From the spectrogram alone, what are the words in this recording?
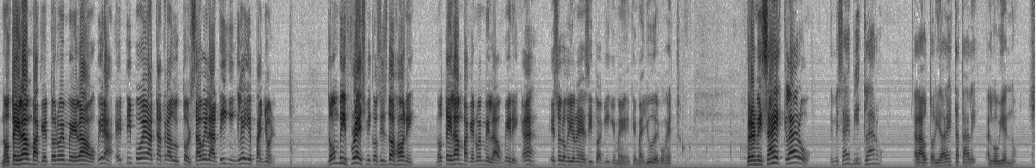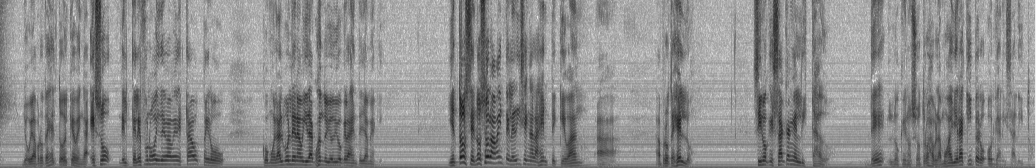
no te lamba que esto no es melado. Mira, el tipo es hasta traductor, sabe latín, inglés y español. Don't be fresh because it's not honey. No te lamba que no es melado. Miren, ah, eso es lo que yo necesito aquí, que me, que me ayude con esto. Pero el mensaje es claro. El mensaje es bien claro a las autoridades estatales, al gobierno. Yo voy a proteger todo el que venga. Eso, el teléfono hoy debe haber estado, pero como el árbol de Navidad cuando yo digo que la gente llame aquí. Y entonces no solamente le dicen a la gente que van a, a protegerlo, sino que sacan el listado de lo que nosotros hablamos ayer aquí, pero organizadito,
